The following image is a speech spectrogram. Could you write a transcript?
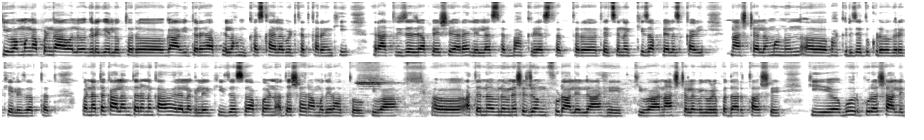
किंवा मग आपण गावाला वगैरे गेलो तर गावी तर हे आपल्याला हमखास खायला भेटतात. कारण की रात्रीचं जे आपल्या शिळ्या राहिलेल्या असतात भाकरी असतात तर त्याचं नक्कीच आपल्याला सकाळी नाश्त्याला म्हणून भाकरीचे तुकडे वगैरे केले जातात. पण आता कालांतरानं काय व्हायला लागलं आहे की जसं आपण आता आता शहरामध्ये राहतो किंवा आता नवनवीन असे जंक फूड आलेले आहेत किंवा नाश्त्याला वेगवेगळे पदार्थ असे की भरपूर असे आलेत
